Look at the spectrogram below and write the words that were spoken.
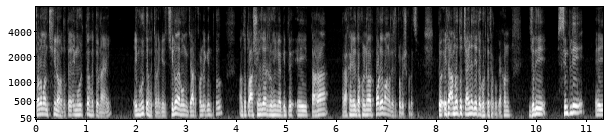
চলমান ছিল, অন্তত এই মুহূর্তে হয়তো নাই। এই মুহূর্তে হয়তো না কিন্তু ছিল এবং যার ফলে কিন্তু অন্তত আশি হাজার রোহিঙ্গা কিন্তু এই তারা রাখাইনি দখল নেওয়ার পরেও বাংলাদেশে প্রবেশ করেছে। তো এটা আমরা তো চাই না যে এটা ঘটতে থাকুক। এখন যদি সিম্পলি এই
